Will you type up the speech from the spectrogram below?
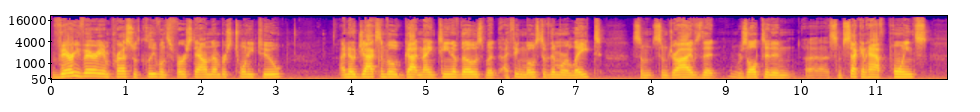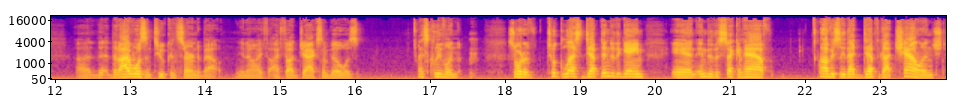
very, very impressed with Cleveland's first down numbers 22. I know Jacksonville got 19 of those, but I think most of them were late. Some some drives that resulted in uh, some second half points uh, th- that I wasn't too concerned about. You know, I, th- I thought Jacksonville was as Cleveland sort of took less depth into the game and into the second half. Obviously, that depth got challenged.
